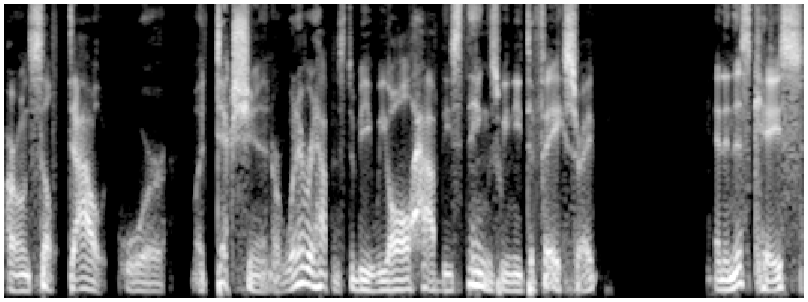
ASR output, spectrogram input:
our own self doubt or addiction or whatever it happens to be. We all have these things we need to face, right? And in this case,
